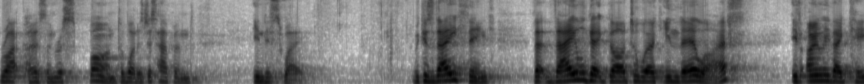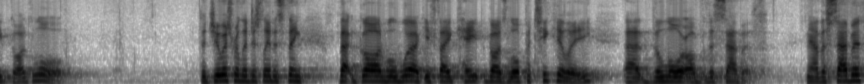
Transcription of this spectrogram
right person, respond to what has just happened in this way? Because they think that they will get God to work in their life if only they keep God's law. The Jewish religious leaders think that God will work if they keep God's law, particularly uh, the law of the Sabbath. Now, the Sabbath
